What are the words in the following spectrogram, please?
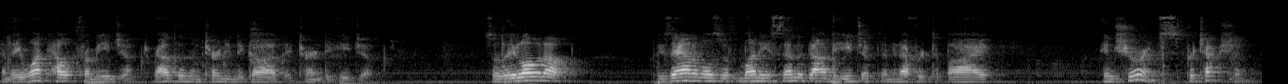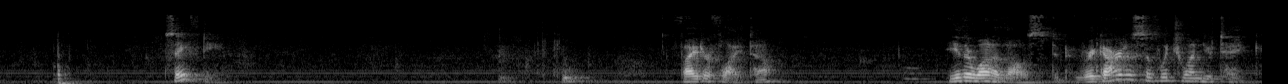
And they want help from Egypt. Rather than turning to God, they turn to Egypt. So they load up these animals with money, send it down to Egypt in an effort to buy insurance, protection, safety. Fight or flight, huh? Either one of those, regardless of which one you take,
